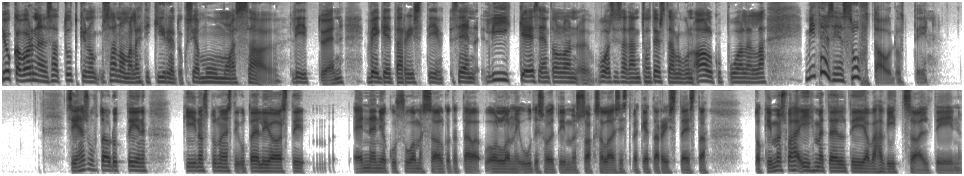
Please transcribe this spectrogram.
Jukka Vornen, sä oot tutkinut sanomalehtikirjoituksia muun muassa liittyen vegetaristiin, sen liikkeeseen tuolloin vuosisadan 1900-luvun alkupuolella. Miten siihen suhtauduttiin? Siihen suhtauduttiin kiinnostuneesti, uteliaasti. Ennen joku Suomessa alkoi tätä olla, niin uutisoitiin myös saksalaisista vegetaristeista – toki myös vähän ihmeteltiin ja vähän vitsailtiin.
